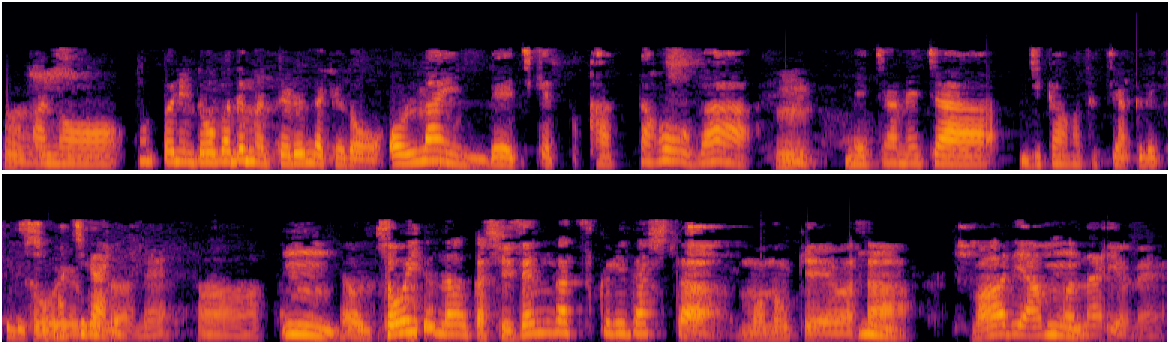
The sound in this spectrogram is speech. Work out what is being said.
うん。あの、本当に動画でもやってるんだけど、オンラインでチケット買った方が、うん。めちゃめちゃ時間は節約できるし、間そういうこと違いない。だね。ああ。うん。そういうなんか自然が作り出したもの系はさ、周りあんまないよね。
